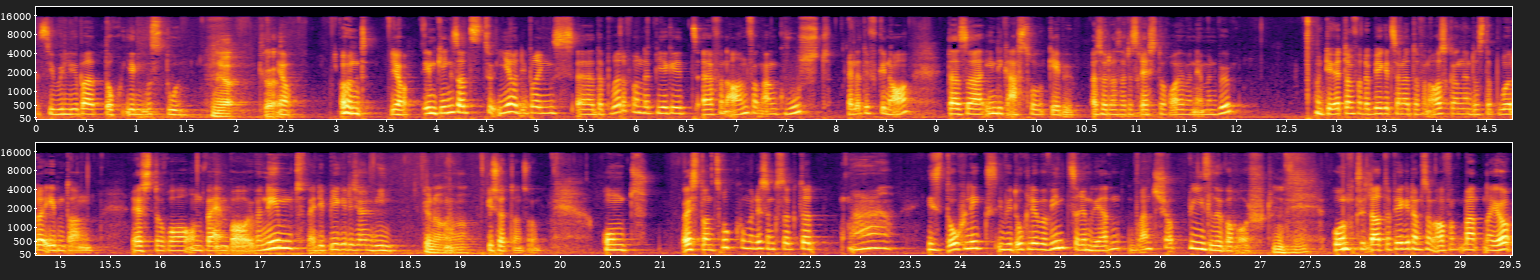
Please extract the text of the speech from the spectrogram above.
sie will lieber doch irgendwas tun. Ja, klar. Ja. Und ja, im Gegensatz zu ihr hat übrigens äh, der Bruder von der Birgit äh, von Anfang an gewusst, relativ genau, dass er in die Gastro gehen will, also dass er das Restaurant übernehmen will. Und die Eltern von der Birgit sind halt davon ausgegangen, dass der Bruder eben dann Restaurant und Weinbau übernimmt, weil die Birgit ist ja in Wien. Genau, ja. Ist halt dann so. Und als dann zurückgekommen ist und gesagt hat, ah, ist doch nichts, ich will doch lieber Winzerin werden, waren sie schon ein bisschen überrascht. Mhm. Und laut der Birgit haben sie am Anfang gemeint, naja,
